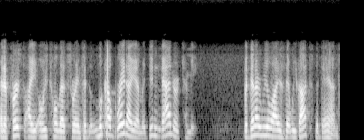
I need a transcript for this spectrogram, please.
And at first, I always told that story and said, "Look how great I am." It didn't matter to me. But then I realized that we got to the dance,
